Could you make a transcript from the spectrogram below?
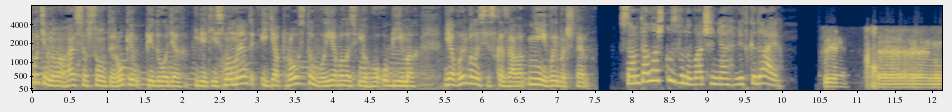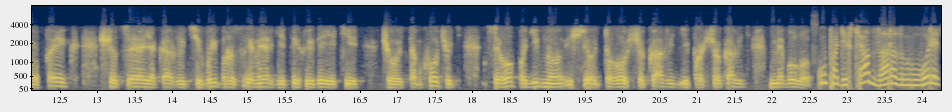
потім намагався всунути руки під одяг. І в якийсь момент я просто виявилась в його обіймах. Я вирвалася і сказала: Ні, вибачте. Сам Талашко звинувачення відкидає. Це е, фейк, що це, як кажуть, виброс енергії тих людей, які чогось там хочуть. Цього подібного що того, що кажуть і про що кажуть, не було. Купа дівчат зараз говорять,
